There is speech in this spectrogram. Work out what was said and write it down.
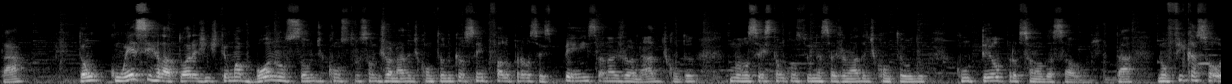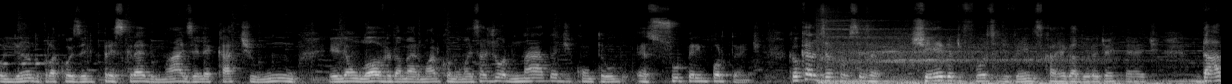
Tá? Então, com esse relatório, a gente tem uma boa noção de construção de jornada de conteúdo que eu sempre falo para vocês. Pensa na jornada de conteúdo, como vocês estão construindo essa jornada de conteúdo com o teu profissional da saúde, tá? Não fica só olhando para coisa, ele prescreve mais, ele é CAT1, ele é um lover da Mary Marco, não, mas a jornada de conteúdo é super importante. O que eu quero dizer para vocês é, chega de força de vendas carregadora de iPad dá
